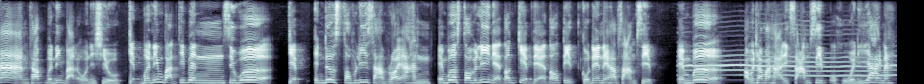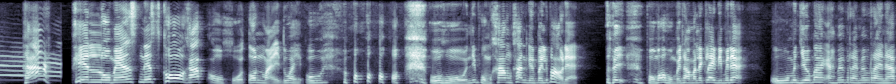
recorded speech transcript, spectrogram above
5 อันครับเบ r ร์ i ิ g งบัตรโอ้นี่ชิว เก็บเบ r ร์ i ิ g งบัตรที่เป็นซิลเวอร์เก็บ Ender Strawberry 300 อัน Ember Strawberry เนี่ยต้องเก็บแต่ต้องติด Golden นนะครับ 30 Ember เอาไปทำอาหารอีก 30 โอ้โหนี่ยากนะ ฮะ เพนโรแมนส์เนสโคครับ โอ้โห ต้นใหม่ด้วย โอ้ยโอ้โห นี่ผมข้ามขั้นเกินไปหรือเปล่าเนี่ยเฮ้ยผมว่าผมไปทำมันแรกๆดีไหมเนี่ยโอ้มันเยอะมากอะไม่เป็นไรไม่เป็นไรนะครับ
